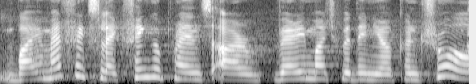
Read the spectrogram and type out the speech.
biometrics like fingerprints are very much within your control,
